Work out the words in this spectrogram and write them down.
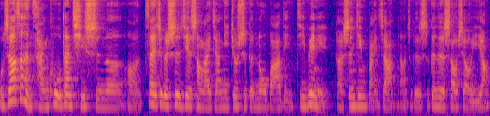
我知道这很残酷，但其实呢，啊，在这个世界上来讲，你就是个 nobody，即便你啊身经百战啊，这个是跟这个少校一样。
